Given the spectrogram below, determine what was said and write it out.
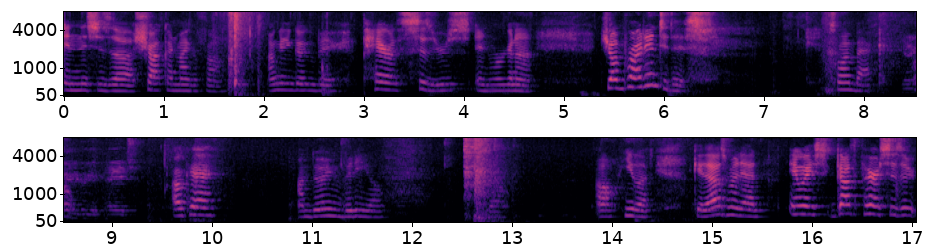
And this is a shotgun microphone. I'm gonna go get a pair of scissors and we're gonna jump right into this. So I'm back. Yeah, I gotta go get Paige. Oh. Okay. I'm doing video. So. Oh, he left. Okay, that was my dad. Anyways, got the pair of scissors.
